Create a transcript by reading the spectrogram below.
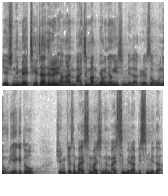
예수님의 제자들을 향한 마지막 명령이십니다. 그래서 오늘 우리에게도 주님께서 말씀하시는 말씀이라 믿습니다.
